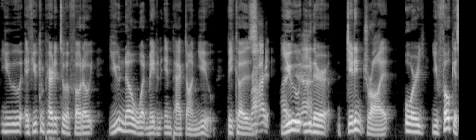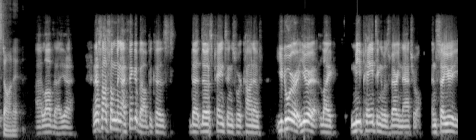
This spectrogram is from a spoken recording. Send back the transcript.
you if you compared it to a photo, you know what made an impact on you because right, you yeah. either didn't draw it or you focused on it. I love that, yeah. And that's not something I think about because that those paintings were kind of you were you're like me painting it was very natural. And so you're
